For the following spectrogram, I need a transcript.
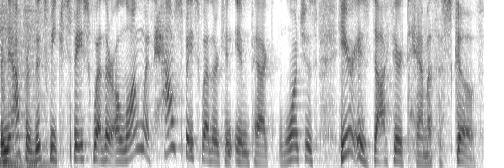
And now for this week's space weather, along with how space weather can impact launches, here is Dr. Tamitha Skov.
